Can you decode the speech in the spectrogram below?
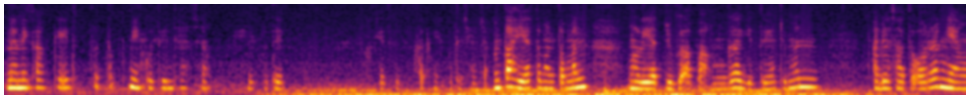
nenek kakek itu tetap ngikutin Caca ngikutin kakek itu tetap ngikutin Caca entah ya teman-teman ngelihat juga apa enggak gitu ya cuman ada satu orang yang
